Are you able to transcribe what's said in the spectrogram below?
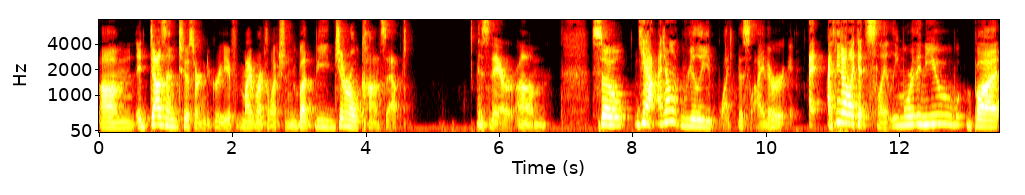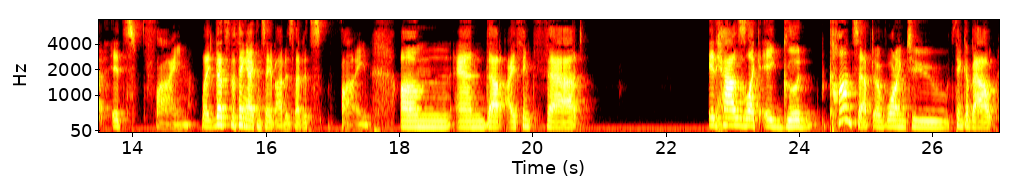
Um, it doesn't to a certain degree, if my recollection, but the general concept is there. Um, so yeah, I don't really like this either. I, I think I like it slightly more than you, but it's fine. Like that's the thing I can say about it is that it's fine. Um, and that I think that it has like a good concept of wanting to think about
